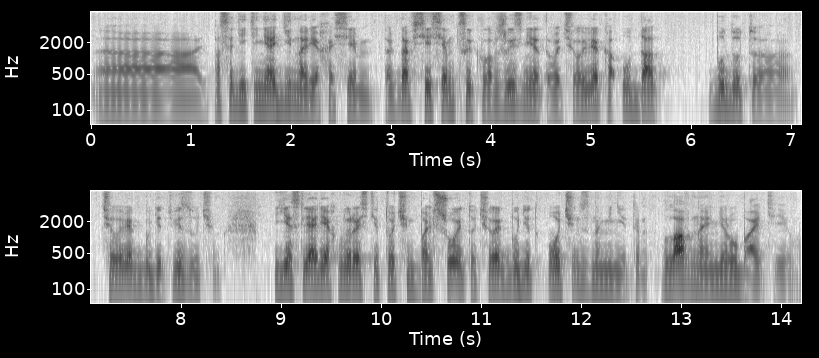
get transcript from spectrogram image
Э, посадите не один орех, а семь. Тогда все семь циклов жизни этого человека будут, э, человек будет везучим. Если орех вырастет очень большой, то человек будет очень знаменитым. Главное, не рубайте его.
